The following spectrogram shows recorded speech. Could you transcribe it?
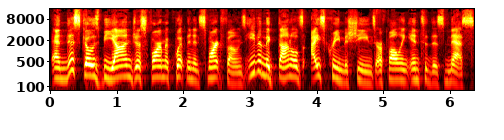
And this goes beyond just farm equipment and smartphones. Even McDonald's ice cream machines are falling into this mess.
